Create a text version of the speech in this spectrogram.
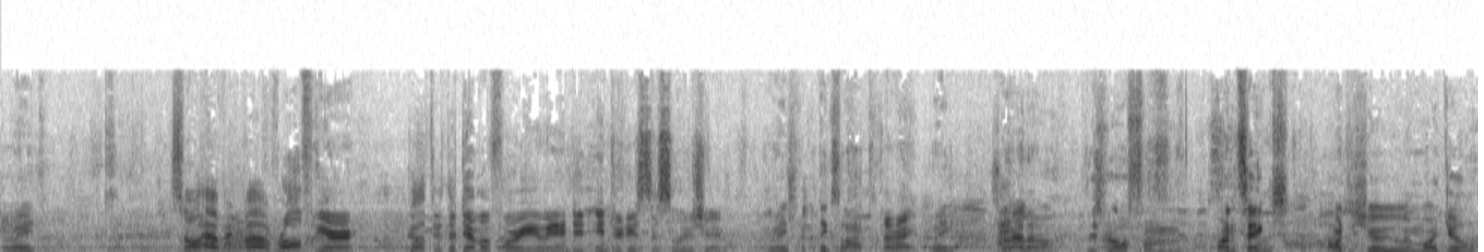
All right. So I'll have uh, Rolf here go through the demo for you and in- introduce the solution. All right. Thanks a lot. All right. All right. So hello, this is Rolf from Onethinx. I want to show you a module.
